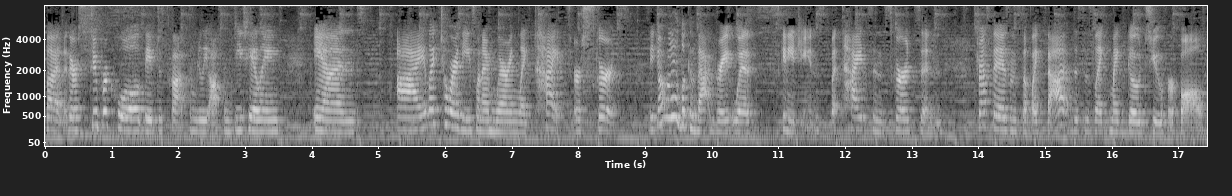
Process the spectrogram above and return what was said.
But they're super cool. They've just got some really awesome detailing and I like to wear these when I'm wearing like tights or skirts. They don't really look that great with skinny jeans, but tights and skirts and dresses and stuff like that, this is like my go-to for fall.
